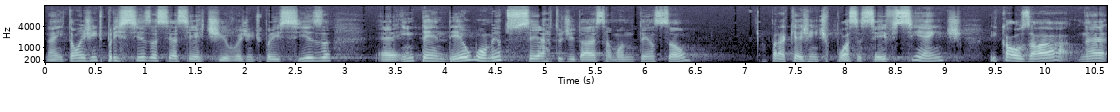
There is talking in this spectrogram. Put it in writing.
Né? Então, a gente precisa ser assertivo, a gente precisa é, entender o momento certo de dar essa manutenção para que a gente possa ser eficiente e causar, né,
